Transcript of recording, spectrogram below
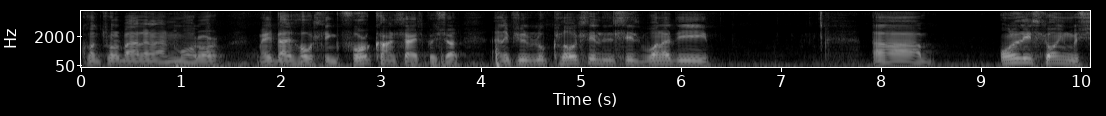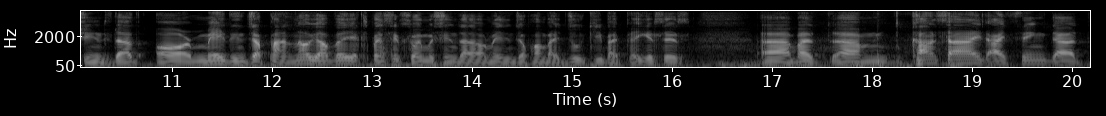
control panel and motor made by hosting four for Kansai Special. And if you look closely, this is one of the uh, only sewing machines that are made in Japan. Now you have very expensive sewing machines that are made in Japan by Juki, by Pegasus. Uh, but um, Kansai, I think that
